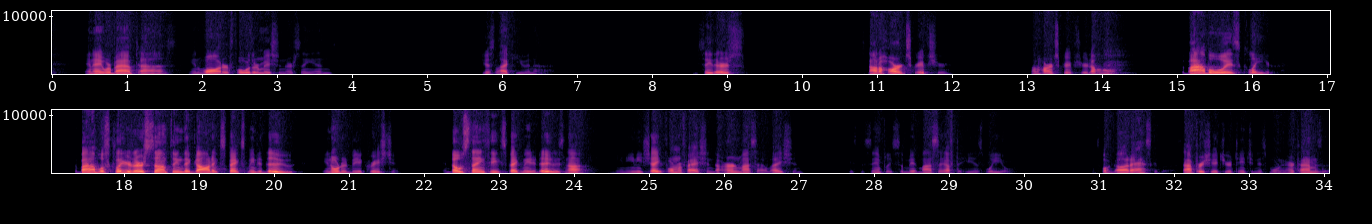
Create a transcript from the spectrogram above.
and they were baptized in water for the remission of their sins, just like you and I. You see, there's it's not a hard scripture. Not a hard scripture at all. The Bible is clear. The Bible is clear. There's something that God expects me to do in order to be a Christian. And those things He expects me to do is not in any shape, form, or fashion to earn my salvation. It's to simply submit myself to His will. That's what God asks of us. I appreciate your attention this morning. Our time is up.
